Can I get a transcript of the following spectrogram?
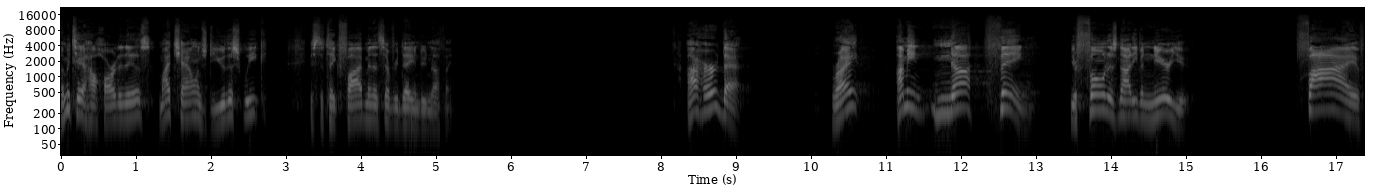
Let me tell you how hard it is. My challenge to you this week is to take five minutes every day and do nothing. I heard that, right? I mean, nothing. Your phone is not even near you. Five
